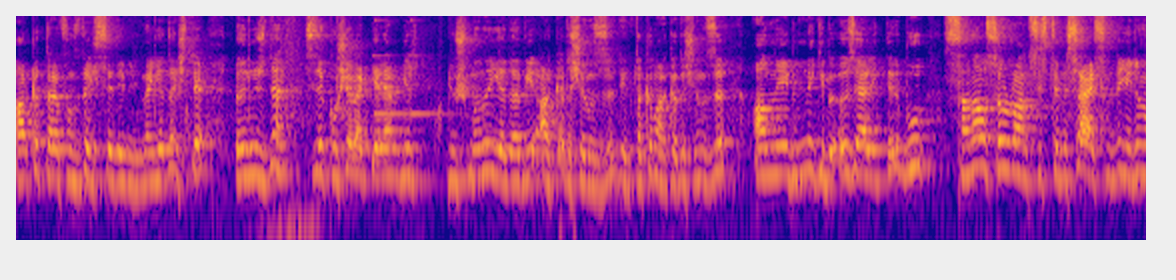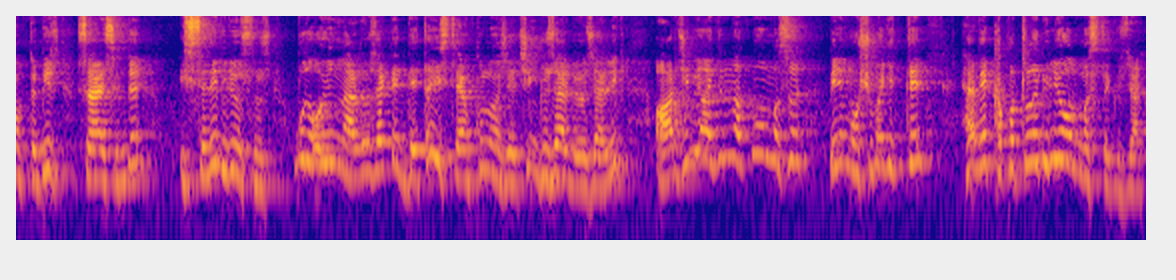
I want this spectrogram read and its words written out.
arka tarafınızda hissedebilme ya da işte önünüzden size koşarak gelen bir düşmanı ya da bir arkadaşınızı, takım arkadaşınızı anlayabilme gibi özellikleri bu sanal surround sistemi sayesinde 7.1 sayesinde hissedebiliyorsunuz. Bu da oyunlarda özellikle detay isteyen kullanıcı için güzel bir özellik. RGB aydınlatma olması benim hoşuma gitti. He, ve kapatılabiliyor olması da güzel.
